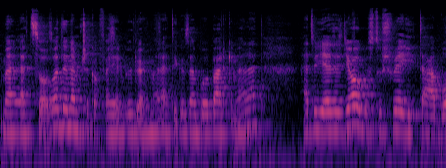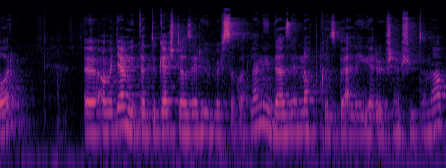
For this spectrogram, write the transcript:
mellett szólva, de nem csak a fehérbőrűek mellett, igazából bárki mellett, Hát ugye ez egy augusztus végi tábor, ahogy említettük, este azért hűvös szokott lenni, de azért napközben elég erősen süt a nap.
